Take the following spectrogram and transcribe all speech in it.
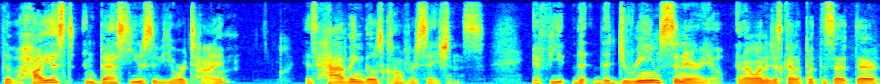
The highest and best use of your time is having those conversations. If you the, the dream scenario, and I want to just kind of put this out there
